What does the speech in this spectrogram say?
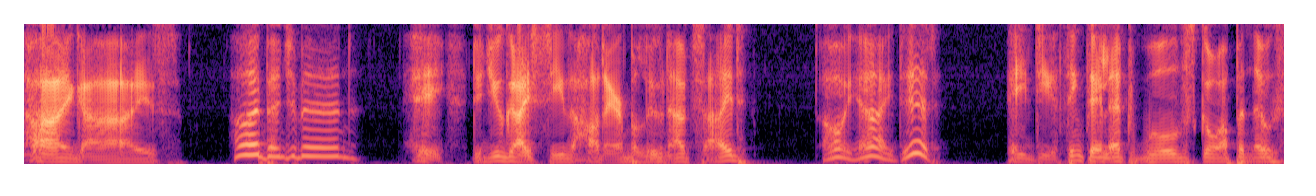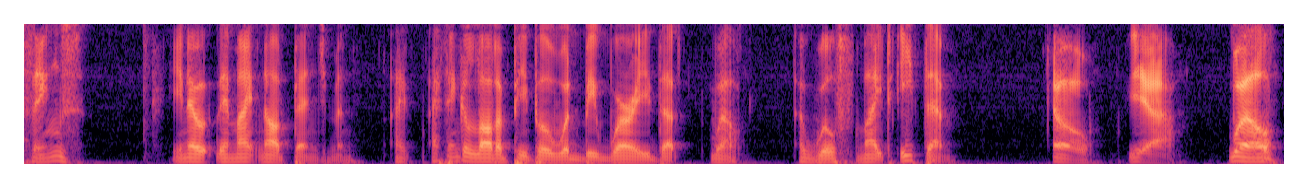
Hi, guys. Hi, Benjamin. Hey, did you guys see the hot air balloon outside? Oh, yeah, I did. Hey, do you think they let wolves go up in those things? You know, they might not, Benjamin. I, I think a lot of people would be worried that, well, a wolf might eat them. Oh, yeah. Well,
